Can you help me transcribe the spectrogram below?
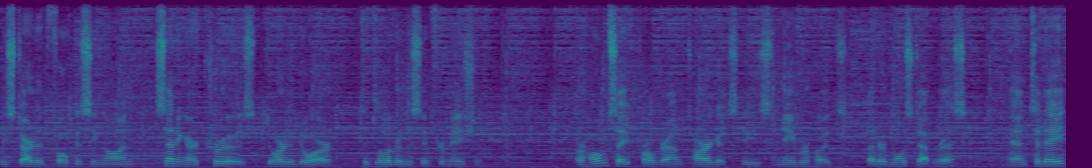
We started focusing on sending our crews door to door to deliver this information. Our Home Safe program targets these neighborhoods that are most at risk and to date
